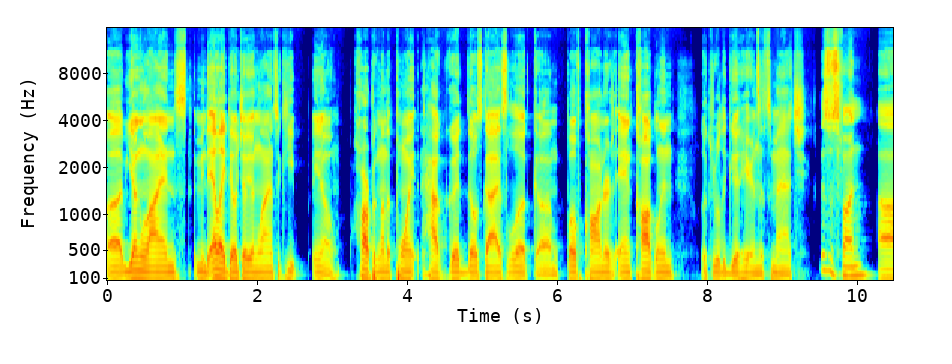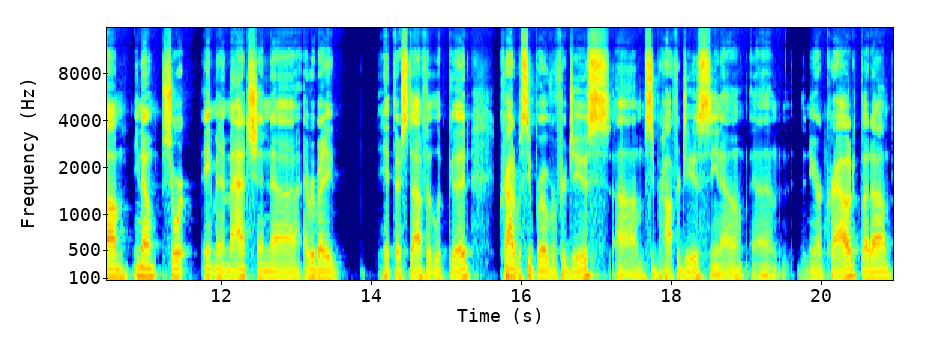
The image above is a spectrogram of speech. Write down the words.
Uh, Young Lions, I mean, the LA Dojo Young Lions who keep you know harping on the point how good those guys look. Um, both Connors and Coughlin looked really good here in this match. This was fun. Um, you know, short eight minute match, and uh, everybody hit their stuff. It looked good. Crowd was super over for Juice, um, super hot for Juice. You know, um, the New York crowd, but um,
